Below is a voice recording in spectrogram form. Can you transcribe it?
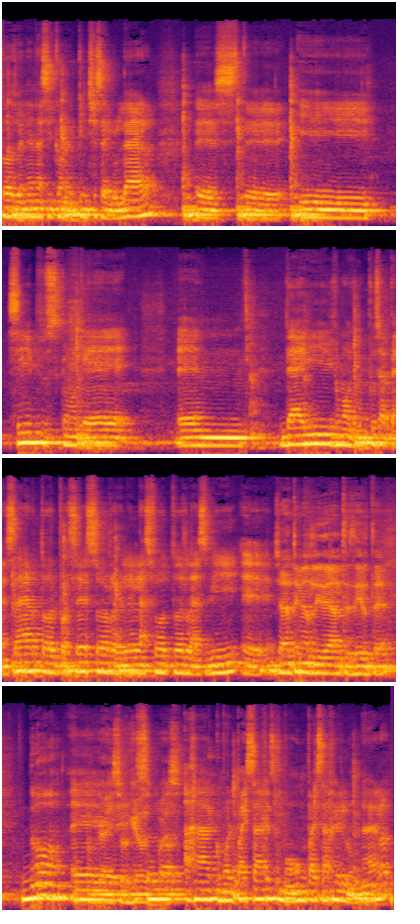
todos venían así con el pinche celular, este, y sí, pues como que em, de ahí como que me puse a pensar todo el proceso, revelé las fotos, las vi. eh, ya tenías la idea antes de irte. no, eh, Ok, surgió solo- después. Ajá, como el paisaje es como un paisaje lunar.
